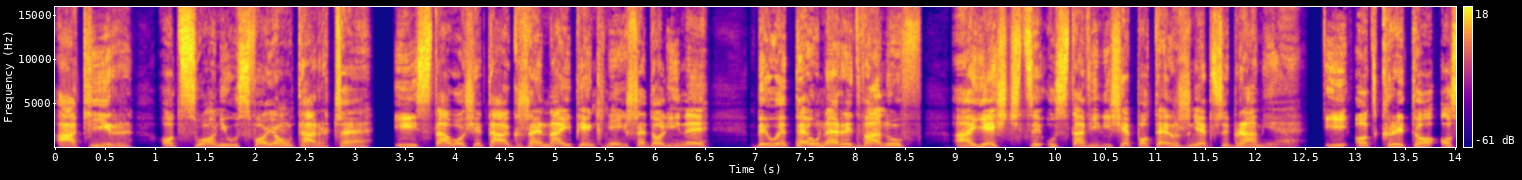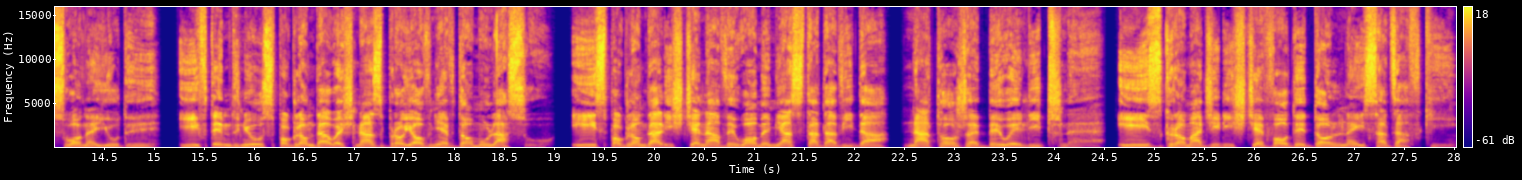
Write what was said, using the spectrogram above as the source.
a Kir odsłonił swoją tarczę. I stało się tak, że najpiękniejsze doliny były pełne rydwanów, a jeźdźcy ustawili się potężnie przy bramie. I odkryto osłonę Judy. I w tym dniu spoglądałeś na zbrojownię w domu lasu. I spoglądaliście na wyłomy miasta Dawida, na to, że były liczne. I zgromadziliście wody dolnej sadzawki.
